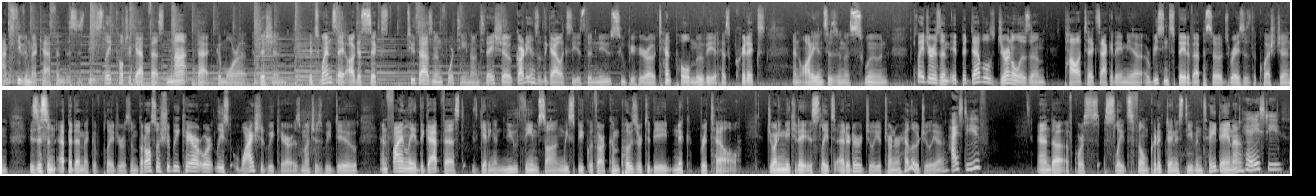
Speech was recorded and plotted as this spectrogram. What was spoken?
I'm Stephen Metcalf, and this is the Slate Culture Gab Fest, not that Gamora edition. It's Wednesday, August 6th, 2014. On today's show, Guardians of the Galaxy is the new superhero tentpole movie. It has critics and audiences in a swoon. Plagiarism, it bedevils journalism, politics, academia. A recent spate of episodes raises the question is this an epidemic of plagiarism? But also, should we care, or at least why should we care as much as we do? And finally, the Gabfest is getting a new theme song. We speak with our composer to be, Nick Britell. Joining me today is Slate's editor, Julia Turner. Hello, Julia. Hi, Steve. And, uh, of course, Slate's film critic, Dana Stevens. Hey, Dana. Hey, Steve.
